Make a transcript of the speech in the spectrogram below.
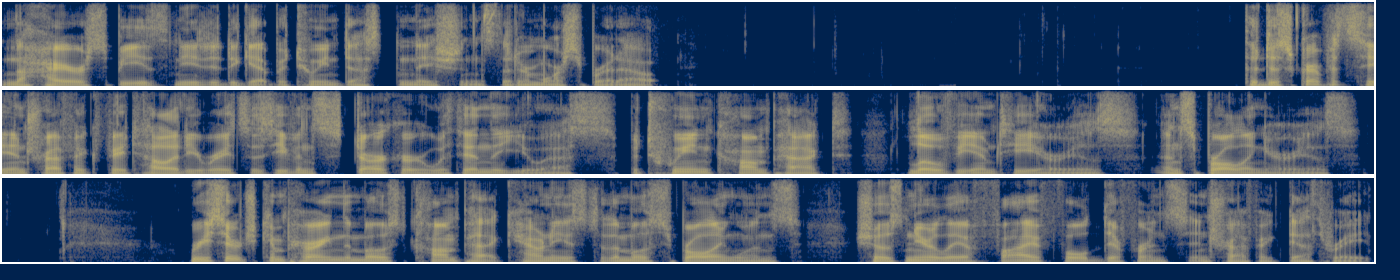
and the higher speeds needed to get between destinations that are more spread out. The discrepancy in traffic fatality rates is even starker within the US between compact, low VMT areas and sprawling areas. Research comparing the most compact counties to the most sprawling ones shows nearly a five fold difference in traffic death rate.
